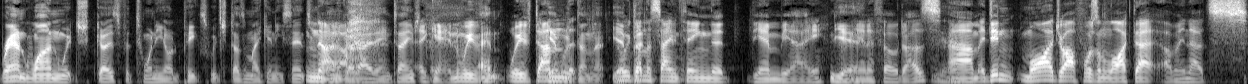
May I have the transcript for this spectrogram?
round one, which goes for twenty odd picks, which doesn't make any sense. We've No. only got eighteen teams. again, we've And- we've done yeah, we've the- done that. Yeah, we've done but- the same thing that the NBA, Yeah. and the NFL does. Yeah. Um, it didn't. My draft wasn't like that. I mean, that's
